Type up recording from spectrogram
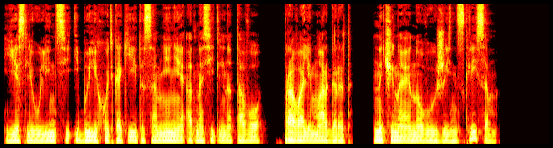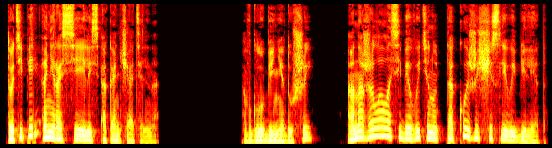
Если у Линси и были хоть какие-то сомнения относительно того, права ли Маргарет, начиная новую жизнь с Крисом, то теперь они рассеялись окончательно. В глубине души она желала себе вытянуть такой же счастливый билет.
